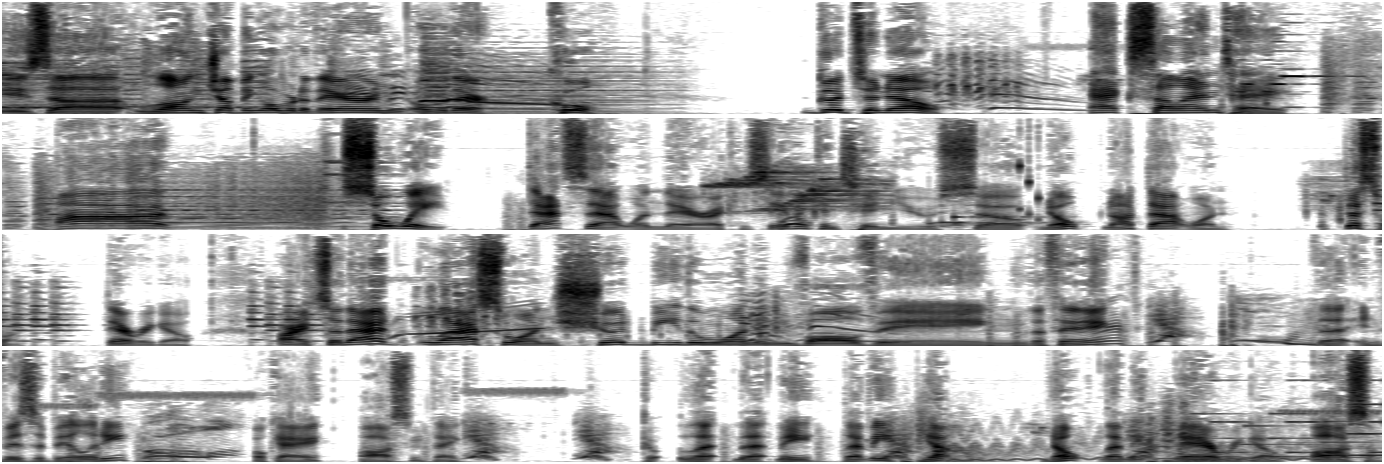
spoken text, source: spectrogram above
is uh, long jumping over to there and over there. Cool. Good to know. Excelente. Uh, so wait, that's that one there. I can save and continue. So, nope, not that one. This one. There we go. All right, so that last one should be the one involving the thing. The invisibility. Okay, awesome, thank you. Let, let me, let me, yep. Nope, let me, there we go. Awesome.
